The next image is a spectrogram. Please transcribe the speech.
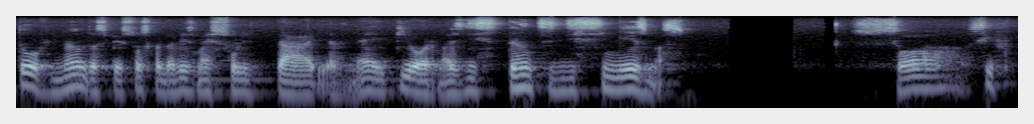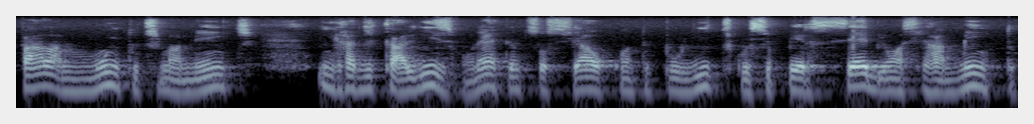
tornando as pessoas cada vez mais solitárias, né? e pior, mais distantes de si mesmas. Só se fala muito ultimamente em radicalismo, né? tanto social quanto político, e se percebe um acirramento,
